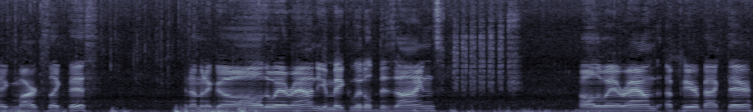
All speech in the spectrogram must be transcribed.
Make marks like this. And I'm gonna go all the way around. You can make little designs all the way around up here back there.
